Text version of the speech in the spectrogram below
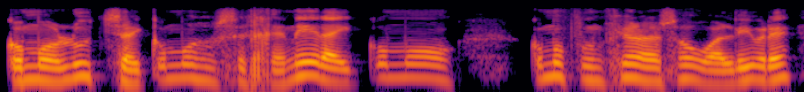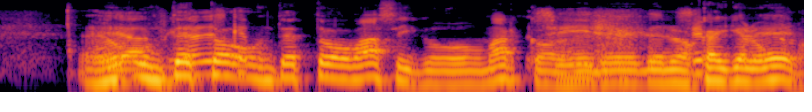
cómo lucha y cómo se genera y cómo, cómo funciona el software libre. Eh, un, texto, un texto básico, Marco, de, los que hay que leer.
